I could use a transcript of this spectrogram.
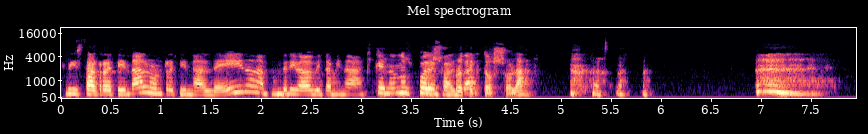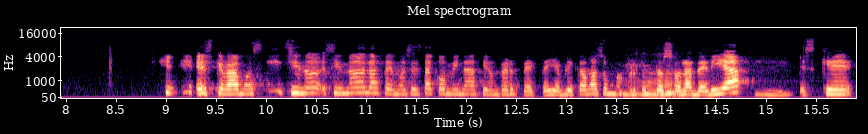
cristal retinal, un retinal de hidro, un derivado de vitamina A, que no nos puede pues faltar. Un protector solar. Es que vamos, si no, si no lo hacemos esta combinación perfecta y aplicamos un buen protector solar de día, es que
